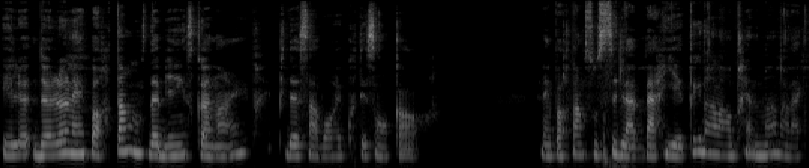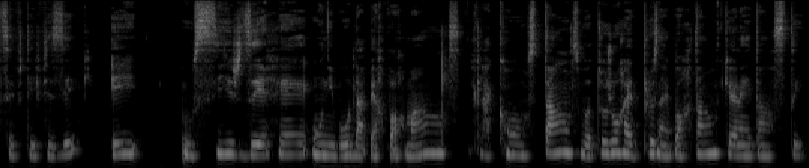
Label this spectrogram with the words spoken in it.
Et de là l'importance de bien se connaître puis de savoir écouter son corps. L'importance aussi de la variété dans l'entraînement, dans l'activité physique et aussi, je dirais, au niveau de la performance, la constance va toujours être plus importante que l'intensité.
